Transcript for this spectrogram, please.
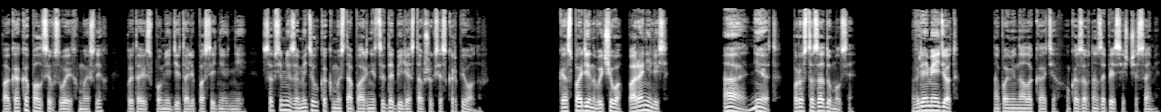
Пока копался в своих мыслях, пытаясь вспомнить детали последних дней, совсем не заметил, как мы с напарницей добили оставшихся скорпионов. «Господин, вы чего, поранились?» «А, нет, просто задумался». «Время идет, напоминала Катя, указав на запястье с часами.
